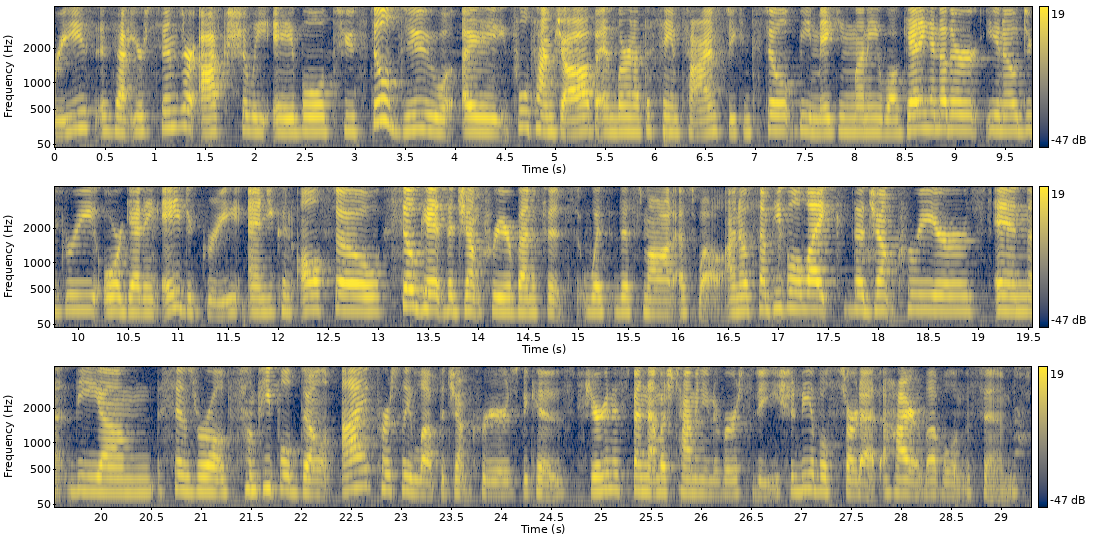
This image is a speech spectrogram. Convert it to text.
degrees is that your Sims are actually able to still do a full-time job and learn at the same time, so you can still be making money while getting another, you know, degree or getting a degree, and you can also still get the jump career benefits with this mod as well. I know some people like the jump careers in the um, Sims world. Some people don't. I personally love the jump careers because if you're going to spend that much time in university, you should be able to start at a higher level in the Sims.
